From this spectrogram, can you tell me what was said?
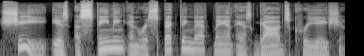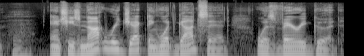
she is esteeming and respecting that man as God's creation. Hmm and she's not rejecting what God said was very good.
